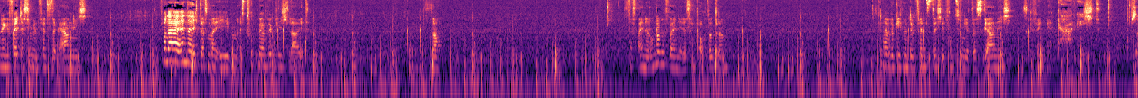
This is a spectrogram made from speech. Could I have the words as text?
Mir gefällt das hier mit dem Fenster gar nicht. Von daher ändere ich das mal eben. Es tut mir wirklich leid. So. Ist das eine runtergefallen? Ne, das hängt auch da dran. Aber wirklich mit dem Fenster hier funktioniert das gar nicht. Das gefällt mir gar nicht. So.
